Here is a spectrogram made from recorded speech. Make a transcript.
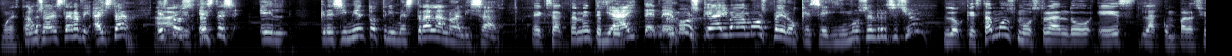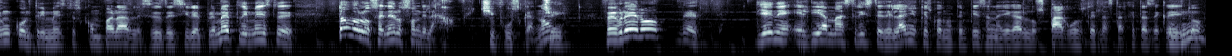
muéstrala. vamos a ver esta gráfica. Ahí está. Ahí Estos- está. Este es el crecimiento trimestral anualizado. Exactamente. Y pues, ahí tenemos que ahí vamos, pero que seguimos en recesión. Lo que estamos mostrando es la comparación con trimestres comparables. Es decir, el primer trimestre, todos los eneros son de la chifusca, ¿no? Sí. Febrero eh, tiene el día más triste del año, que es cuando te empiezan a llegar los pagos de las tarjetas de crédito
